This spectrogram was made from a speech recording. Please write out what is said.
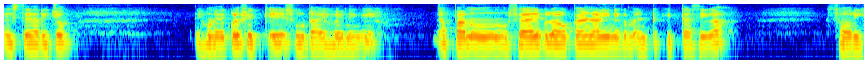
ਰਿਸ਼ਤੇਦਾਰੀ ਚੋਂ। ਤੇ ਹੁਣ ਇਹਦੇ ਕੋਲ ਫਿੱਕੇ ਜਿਹੇ ਸੂਟ ਆਏ ਹੋਏ ਨੇਗੇ। ਆਪਾਂ ਨੂੰ ਸਹਿਜ ਬਲੌਗ ਭੈਣ ਵਾਲੀ ਨੇ ਕਮੈਂਟ ਕੀਤਾ ਸੀਗਾ। ਸੌਰੀ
